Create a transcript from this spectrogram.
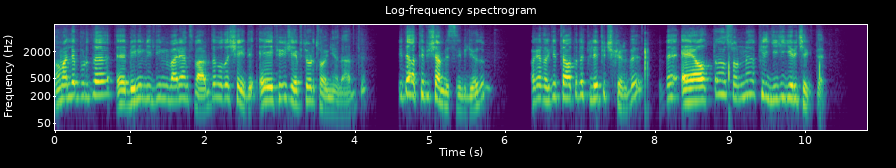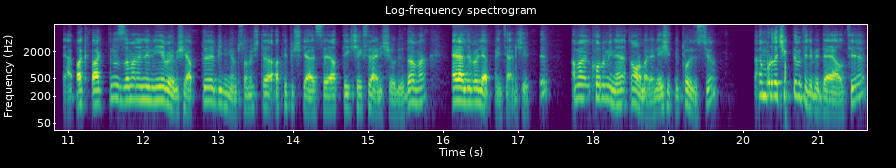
Normalde burada e, benim bildiğim bir varyant vardı. O da şeydi. E F3 F4 oynuyorlardı. Bir de at F3 hamlesini biliyordum. Fakat rakip tahtada fil F3 kırdı. Ve E6'dan sonra fil G2 geri çekti. Yani bak baktığınız zaman hani niye böyle bir şey yaptı bilmiyorum. Sonuçta at F3 gelse, at D2 çekse aynı şey oluyordu ama herhalde böyle yapmayı tercih etti. Ama konum yine normal yani eşit bir pozisyon. Ben burada çıktım filmi D6'ya.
